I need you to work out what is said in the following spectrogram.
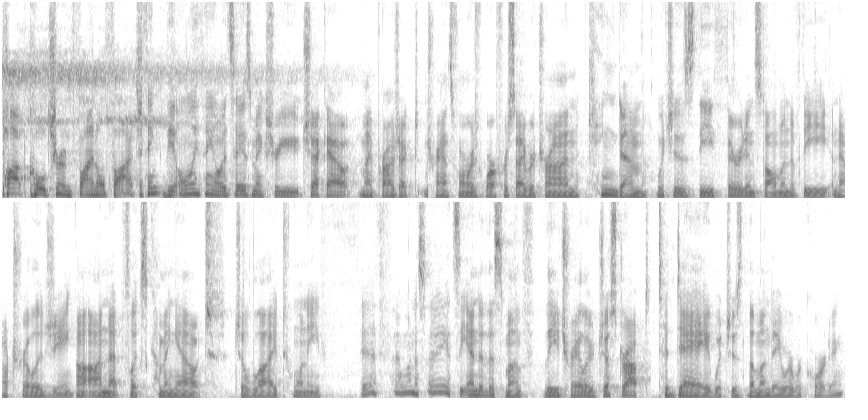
pop culture and final thoughts. I think the only thing I would say is make sure you check out my project Transformers War for Cybertron Kingdom, which is the third installment of the now trilogy uh, on Netflix coming out July 25th. 5th, I want to say. It's the end of this month. The trailer just dropped today, which is the Monday we're recording.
